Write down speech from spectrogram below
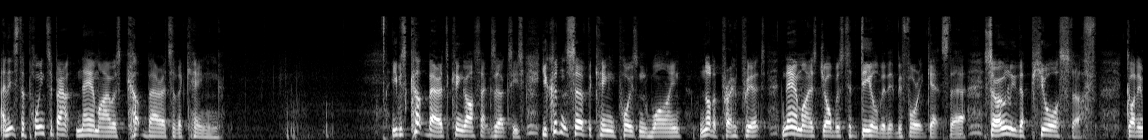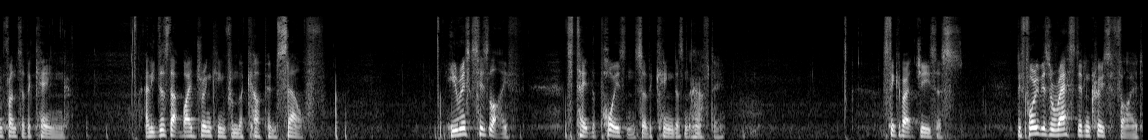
And it's the point about Nehemiah was cupbearer to the king. He was cupbearer to King Artaxerxes. You couldn't serve the king poisoned wine, not appropriate. Nehemiah's job was to deal with it before it gets there. So only the pure stuff got in front of the king. And he does that by drinking from the cup himself. He risks his life to take the poison so the king doesn't have to. Let's think about Jesus. Before he was arrested and crucified,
